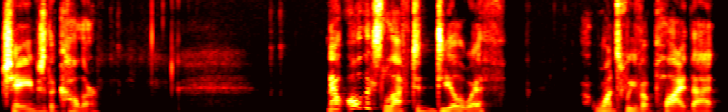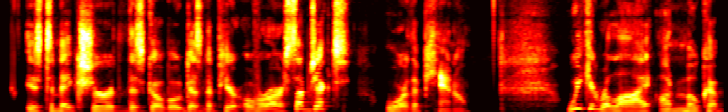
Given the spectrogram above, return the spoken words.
change the color. Now, all that's left to deal with once we've applied that is to make sure that this gobo doesn't appear over our subject or the piano. We can rely on Mocha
